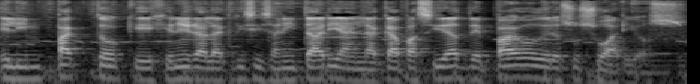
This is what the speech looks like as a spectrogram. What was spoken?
el impacto que genera la crisis sanitaria en la capacidad de pago de los usuarios.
